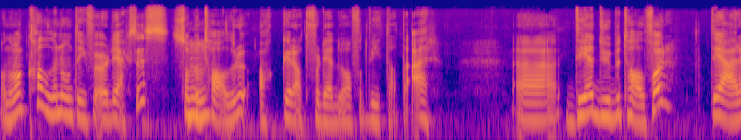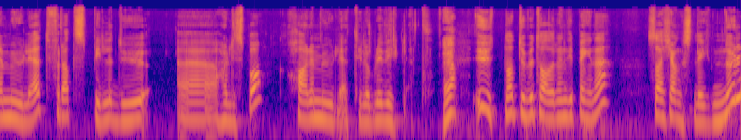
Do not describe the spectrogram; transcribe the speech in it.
Og når man kaller noen ting for Early Access, så mm. betaler du akkurat for det du har fått vite at det er. Uh, det du betaler for, det er en mulighet for at spillet du uh, har lyst på, har en mulighet til å bli virkelighet. Ja. Uten at du betaler inn de pengene, så er sjansen lik null.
